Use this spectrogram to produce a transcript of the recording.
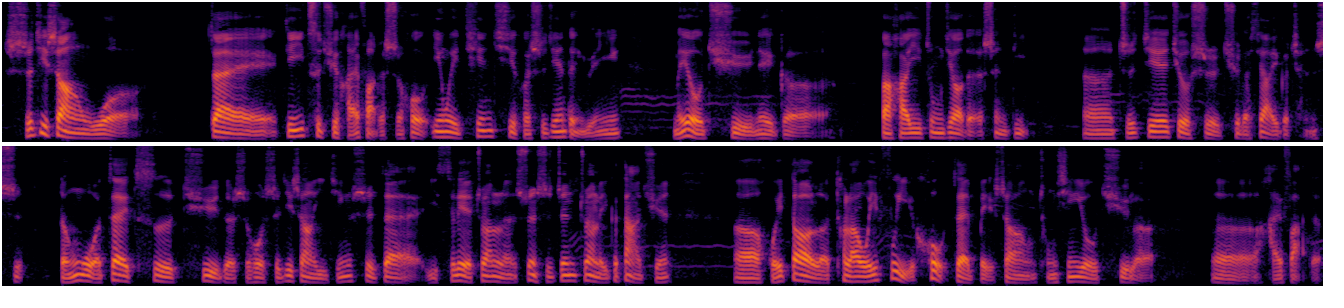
实际上，我在第一次去海法的时候，因为天气和时间等原因，没有去那个巴哈伊宗教的圣地。嗯，直接就是去了下一个城市。等我再次去的时候，实际上已经是在以色列转了顺时针转了一个大圈，呃，回到了特拉维夫以后，在北上重新又去了呃海法的。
